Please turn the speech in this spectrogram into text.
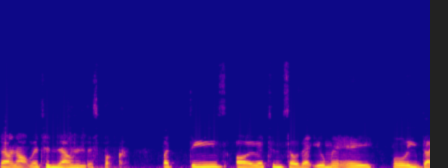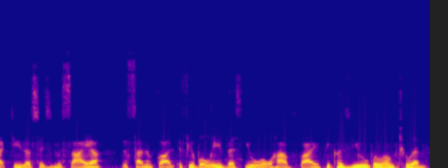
They are not written down in this book. But these are written so that you may believe that Jesus is Messiah, the Son of God. If you believe this, you will have life because you belong to Him.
